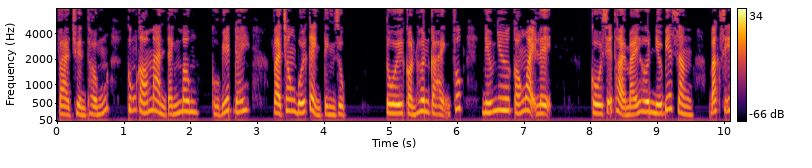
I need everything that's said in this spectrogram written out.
và truyền thống cũng có màn đánh mông, cô biết đấy, và trong bối cảnh tình dục, tôi còn hơn cả hạnh phúc nếu như có ngoại lệ. Cô sẽ thoải mái hơn nếu biết rằng bác sĩ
